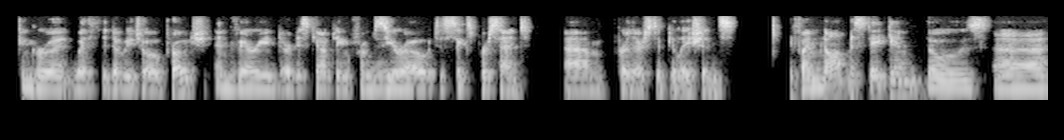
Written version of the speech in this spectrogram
congruent with the WHO approach and varied our discounting from 0 to 6% um, per their stipulations if I'm not mistaken, those uh,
